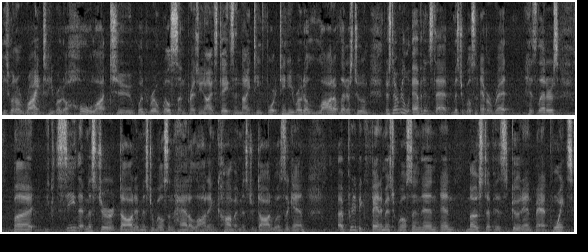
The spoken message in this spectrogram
he's going to write, he wrote a whole lot to Woodrow Wilson, President of the United States, in 1914. He wrote a lot of letters to him. There's no real evidence that Mr. Wilson ever read his letters, but you could see that Mr. Dodd and Mr. Wilson had a lot in common. Mr. Dodd was, again, a pretty big fan of Mr. Wilson and, and most of his good and bad points.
